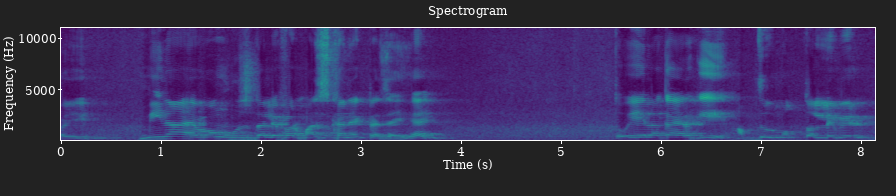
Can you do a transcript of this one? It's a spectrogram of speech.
ওই মিনা এবং মুজদালেফার মাঝখানে একটা জায়গায়। তো ওই এলাকায় আর কি আব্দুল মোত্তাল্লেবের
